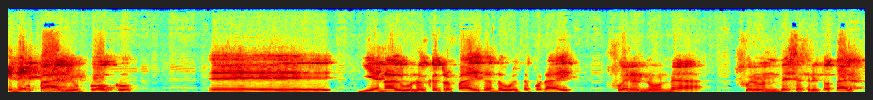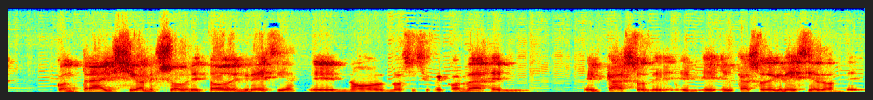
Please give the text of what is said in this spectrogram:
España un poco, eh, y en alguno que otro país dando vuelta por ahí, fueron, una, fueron un desastre total, con traiciones, sobre todo en Grecia, eh, no, no sé si recordás el el caso de, el, caso de Grecia, donde,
